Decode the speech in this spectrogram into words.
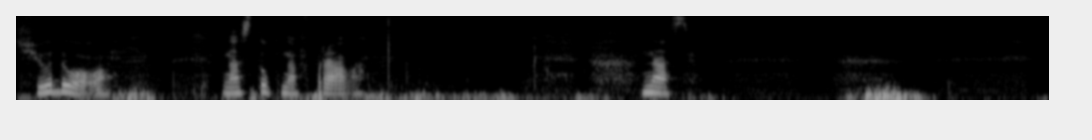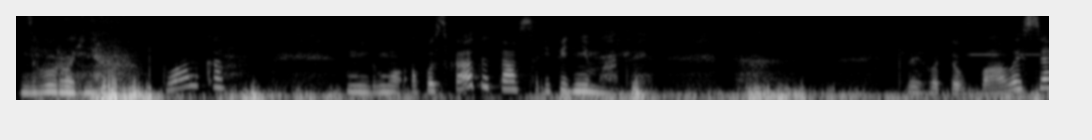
Чудово. Наступна вправа. У нас зворотня планка. Будемо опускати таз і піднімати. Приготувалися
